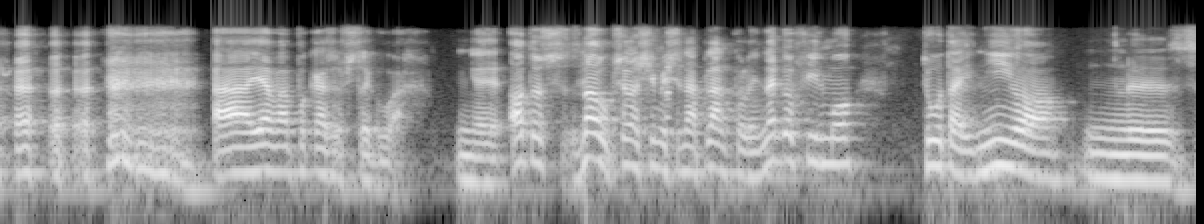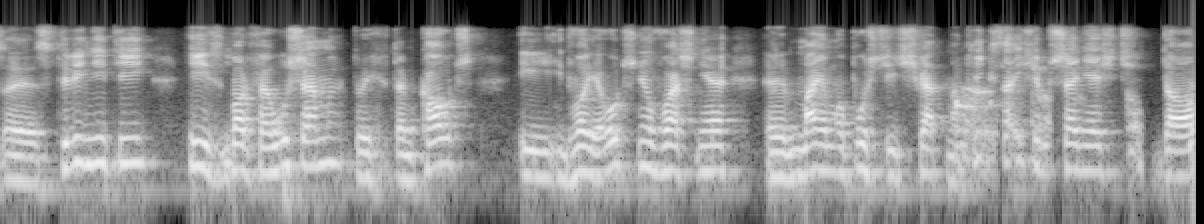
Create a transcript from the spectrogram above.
A ja wam pokażę w szczegółach. E, otóż znowu przenosimy się na plan kolejnego filmu tutaj Neo mm, z, z Trinity i z Morfeuszem, tu ich ten coach i, i dwoje uczniów właśnie y, mają opuścić świat Matrixa i się przenieść do,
